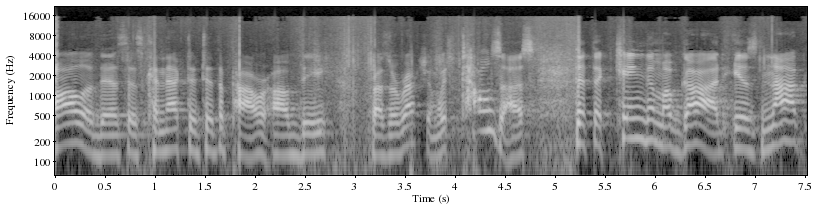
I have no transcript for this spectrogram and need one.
all of this is connected to the power of the resurrection, which tells us that the kingdom of God is not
